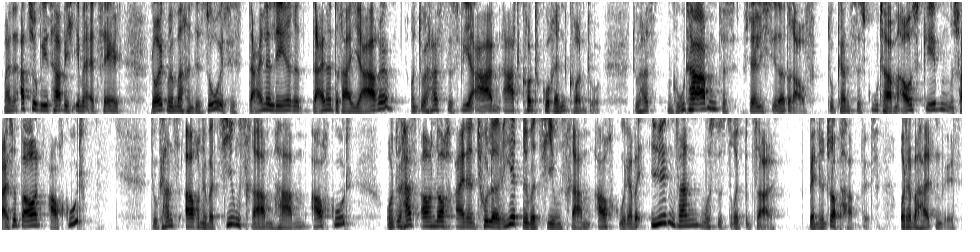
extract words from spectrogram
Meinen Azubis habe ich immer erzählt, Leute, wir machen das so, es ist deine Lehre, deine drei Jahre und du hast es wie eine Art Konkurrentkonto. Du hast ein Guthaben, das stelle ich dir da drauf. Du kannst das Guthaben ausgeben, Scheiße bauen, auch gut. Du kannst auch einen Überziehungsrahmen haben, auch gut. Und du hast auch noch einen tolerierten Überziehungsrahmen, auch gut. Aber irgendwann musst du es zurückbezahlen, wenn du einen Job haben willst oder behalten willst.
